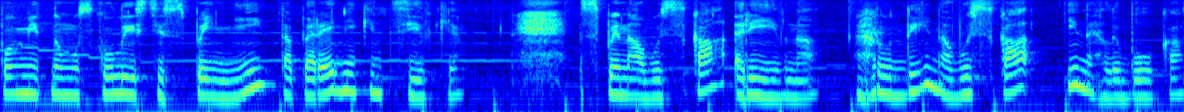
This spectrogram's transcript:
помітно мускулисті спині та передні кінцівки. Спина вузька, рівна, грудина вузька і неглибока.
